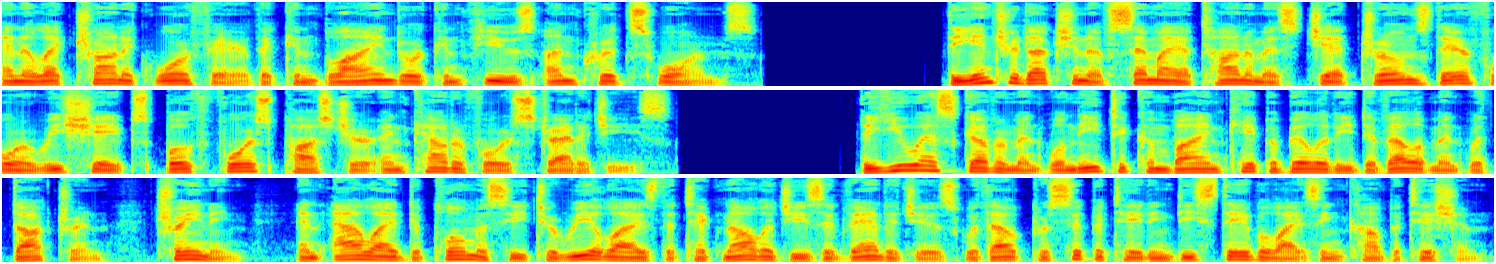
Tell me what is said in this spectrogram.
and electronic warfare that can blind or confuse uncrewed swarms. The introduction of semi-autonomous jet drones therefore reshapes both force posture and counterforce strategies. The U.S. government will need to combine capability development with doctrine, training, and allied diplomacy to realize the technology's advantages without precipitating destabilizing competition.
